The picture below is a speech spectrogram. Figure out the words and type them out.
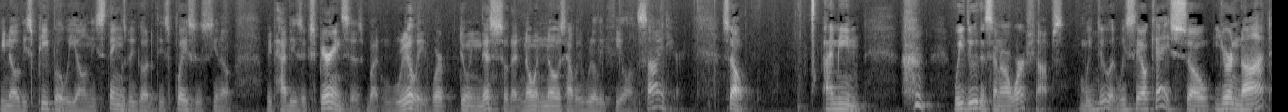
we know these people, we own these things, we go to these places. You know, we've had these experiences, but really we're doing this so that no one knows how we really feel inside here. So I mean, we do this in our workshops. We do it. We say, okay, so you're not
